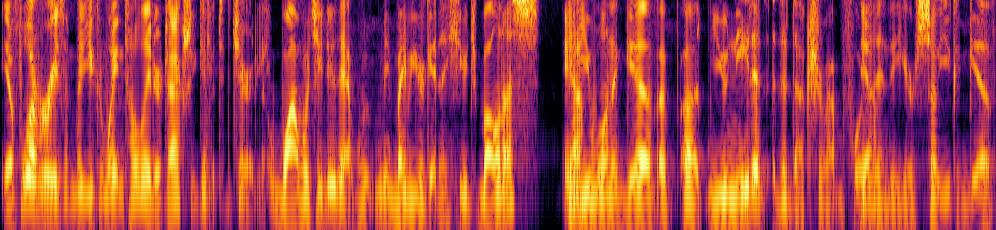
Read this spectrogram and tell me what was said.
You know, for whatever reason, but you can wait until later to actually give it to the charity. Why would you do that? Maybe you're getting a huge bonus and Yeah. you want to give a, a you need a, deduction right before Yeah. the end of the year, so you could give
